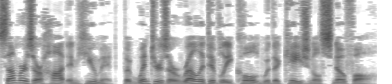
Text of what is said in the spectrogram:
Summers are hot and humid, but winters are relatively cold with occasional snowfall.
